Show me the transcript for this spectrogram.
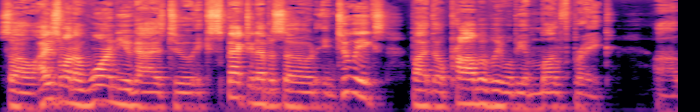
so I just want to warn you guys to expect an episode in two weeks, but there probably will be a month break uh,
